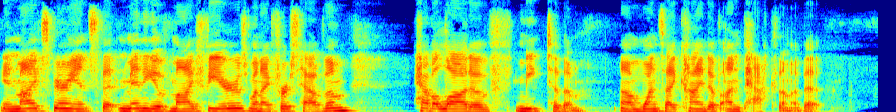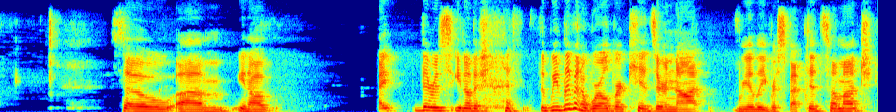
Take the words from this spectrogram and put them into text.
in my experience that many of my fears when I first have them have a lot of meat to them um, once I kind of unpack them a bit. So, um, you know, I there's you know we live in a world where kids are not really respected so much.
